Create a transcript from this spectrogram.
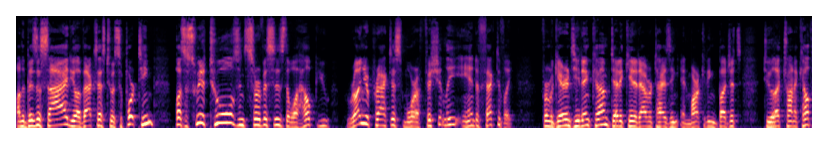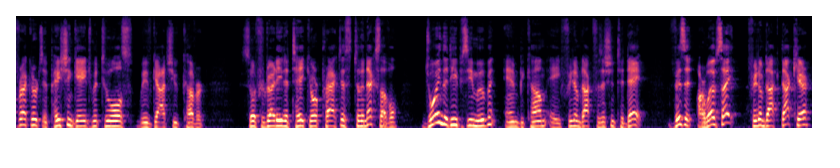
On the business side, you'll have access to a support team, plus a suite of tools and services that will help you run your practice more efficiently and effectively. From a guaranteed income, dedicated advertising and marketing budgets, to electronic health records and patient engagement tools, we've got you covered. So if you're ready to take your practice to the next level, join the DPC movement and become a Freedom Doc physician today. Visit our website, freedomdoc.care,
